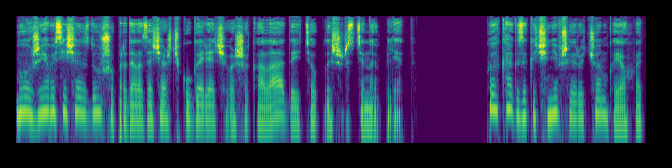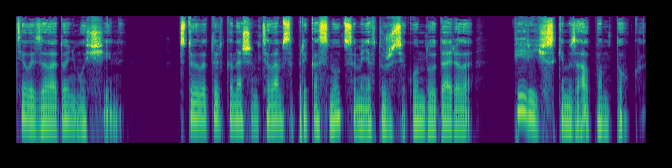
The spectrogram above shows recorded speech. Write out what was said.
Боже, я бы сейчас душу продала за чашечку горячего шоколада и теплый шерстяной плед. Кое-как закоченевшей ручонкой я ухватилась за ладонь мужчины. Стоило только нашим телам соприкоснуться, меня в ту же секунду ударило феерическим залпом тока.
